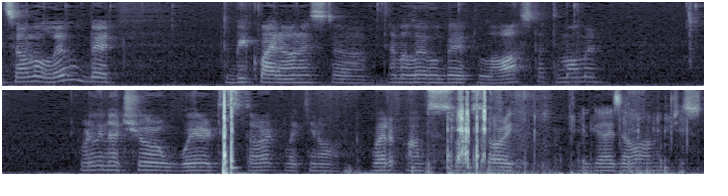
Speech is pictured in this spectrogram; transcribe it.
Alright, so I'm a little bit, to be quite honest, uh, I'm a little bit lost at the moment. Really not sure where to start. Like, you know, where I'm so sorry, you guys. I'm I'm just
